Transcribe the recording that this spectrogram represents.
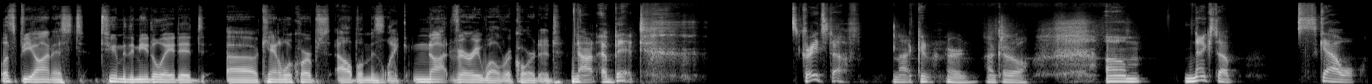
let's be honest, Tomb of the Mutilated uh, Cannibal Corpse album is like not very well recorded. Not a bit. it's great stuff. Not good or not good at all. Um, next up, Scowl.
